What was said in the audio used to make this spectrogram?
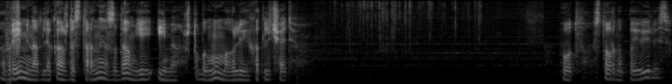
временно для каждой стороны задам ей имя, чтобы мы могли их отличать. Вот, стороны появились.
